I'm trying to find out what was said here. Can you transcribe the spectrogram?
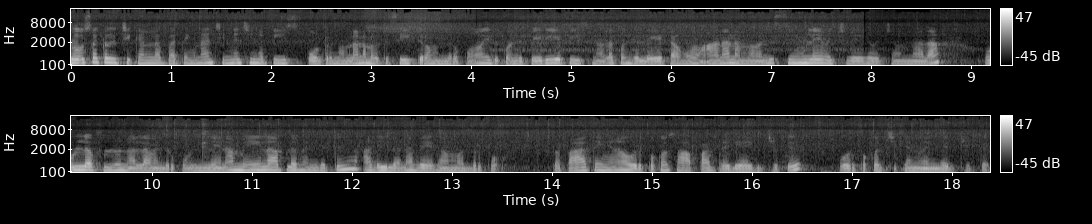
தோசைக்கல் சிக்கனில் பார்த்தீங்கன்னா சின்ன சின்ன பீஸ் போட்டிருந்தோம்னா நம்மளுக்கு சீக்கிரம் வந்திருக்கும். இது கொஞ்சம் பெரிய பீஸ்னால கொஞ்சம் லேட் ஆகும். ஆனால் நம்ம வந்து சிம்லே வச்சு வேக வச்சோம்னா தான் உள்ளே ஃபுல்லும் நல்லா வந்திருக்கும். இல்லைன்னா மேலாப்பில் வந்துட்டு அடியிலனா வேகாமல் வந்திருக்கும். இப்போ பார்த்தீங்கன்னா ஒரு பக்கம் சாப்பாடு ரெடி ஆகிட்டு இருக்கு. ஒரு பக்கம் சிக்கன் வெந்துட்டுருக்கு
